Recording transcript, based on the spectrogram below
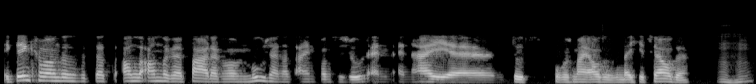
ik denk gewoon dat, dat alle andere paarden gewoon moe zijn aan het eind van het seizoen. En, en hij uh, doet volgens mij altijd een beetje hetzelfde. Mm -hmm.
